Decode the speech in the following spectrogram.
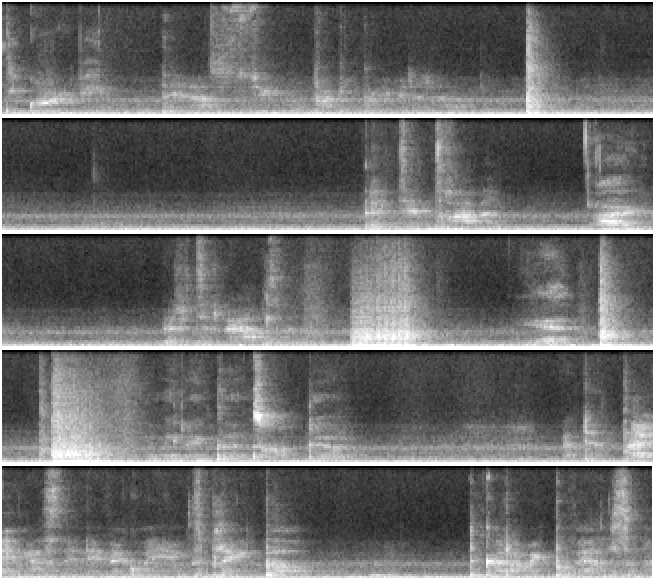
Det er creepy. Det er sygt fucking creepy, det der. Det er til en trappe. Nej. Er det til et værelse? Ja. Jeg mener ikke, der er en trappe der. Men det, der hænger sådan en evakueringsplan på. Det gør der jo ikke på værelserne.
